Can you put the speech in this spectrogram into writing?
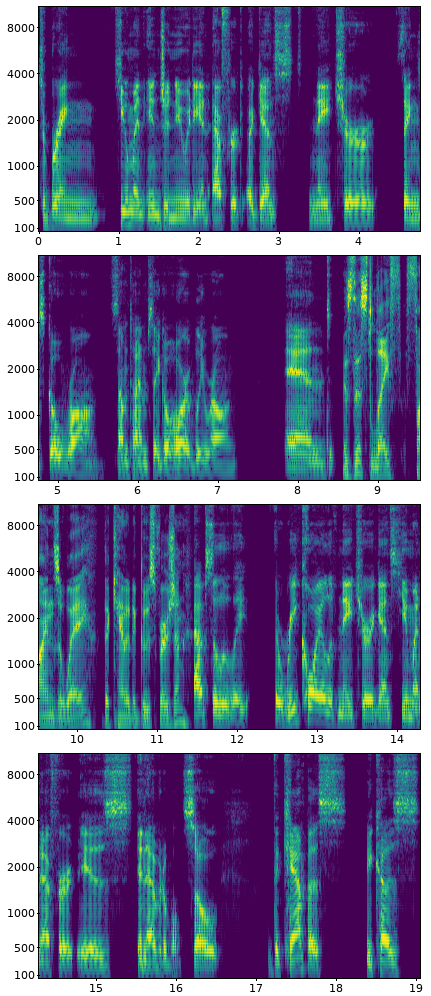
to bring human ingenuity and effort against nature, things go wrong. Sometimes they go horribly wrong. And is this Life Finds a Way, the Canada Goose version? Absolutely. The recoil of nature against human effort is inevitable. So the campus, because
